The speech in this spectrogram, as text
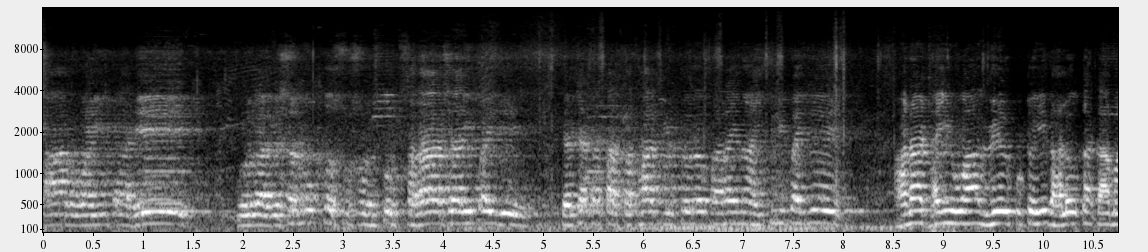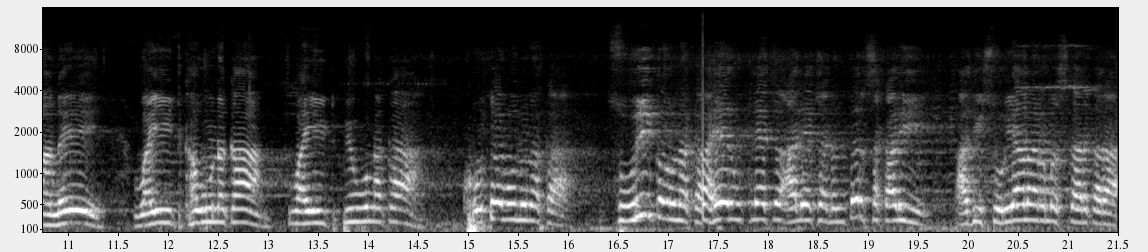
फार वाईट आहे. मुलगा व्यसनमुक्त सुसंस्कृत सदाचारी पाहिजे. त्याच्याकरता कथा कीर्तन पारायण ऐकली पाहिजे. अनाठाई वा वेळ कुठेही घालवता कामा नये. वाईट खाऊ नका वाईट पिऊ नका खोटं बोलू नका चोरी करू नका. बाहेर उठल्याचं आल्याच्यानंतर सकाळी आधी सूर्याला नमस्कार करा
